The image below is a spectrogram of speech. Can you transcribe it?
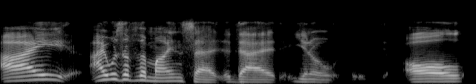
I I was of the mindset that you know all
